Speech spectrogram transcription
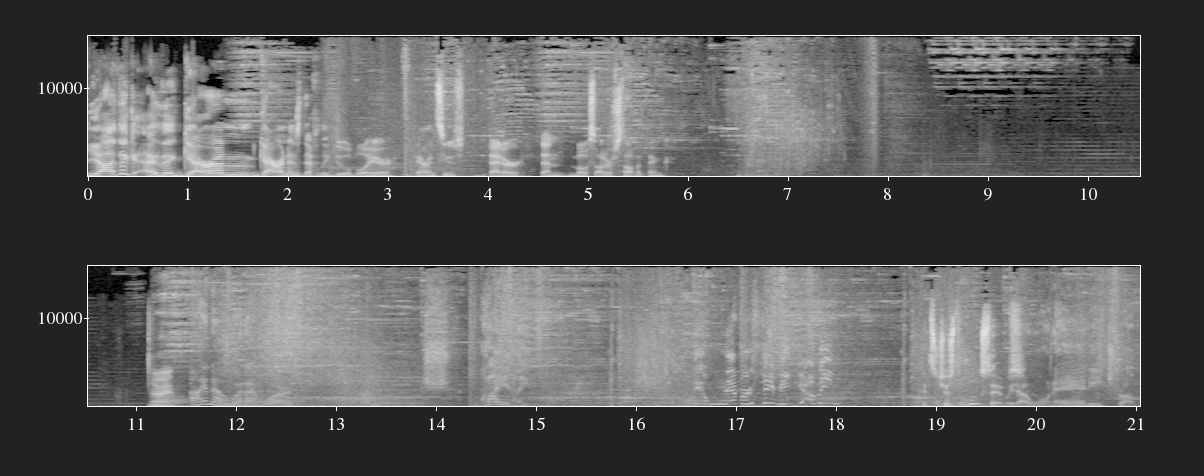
Yeah, I think I think Garen Garen is definitely doable here. Garen seems better than most other stuff, I think. All right. I know what I'm worth. Quietly. They'll never see me coming. It's just elusive. We don't want any trouble.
